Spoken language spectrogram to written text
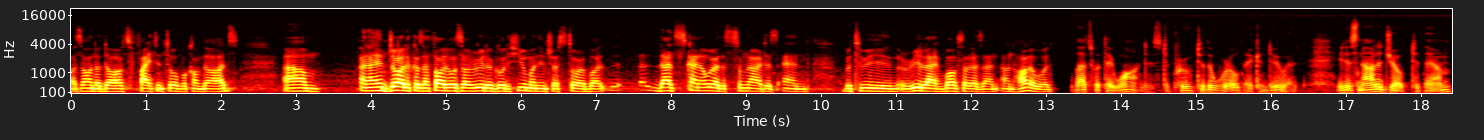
as underdogs fighting to overcome the odds. Um, and I enjoyed it because I thought it was a really good human interest story, but that's kind of where the similarities end between real life bobsledders and, and Hollywood. That's what they want, is to prove to the world they can do it. It is not a joke to them.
